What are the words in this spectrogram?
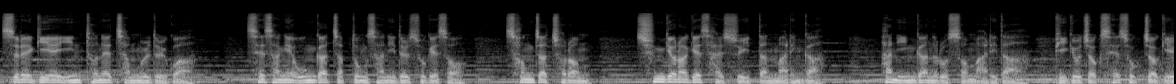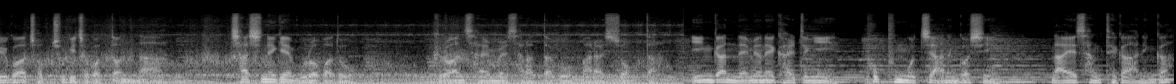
쓰레기의 인터넷 잡물들과 세상의 온갖 잡동사니들 속에서 성자처럼 순결하게 살 수 있단 말인가? 한 인간으로서 말이다. 비교적 세속적 일과 접촉이 적었던 나 자신에게 물어봐도 그러한 삶을 살았다고 말할 수 없다. 인간 내면의 갈등이 폭풍 못지 않은 것이 나의 상태가 아닌가?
